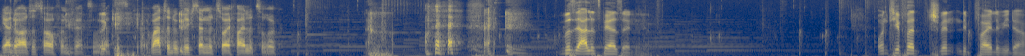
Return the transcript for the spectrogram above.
Ja, du hattest auch fünf Herzen. Okay. Warte, du kriegst deine zwei Pfeile zurück. Muss ja alles fair sein hier. Und hier verschwinden die Pfeile wieder.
